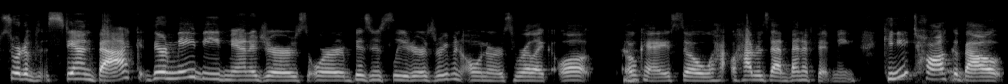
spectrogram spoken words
sort of stand back, there may be managers or business leaders or even owners who are like, well, okay, so how, how does that benefit me? Can you talk about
